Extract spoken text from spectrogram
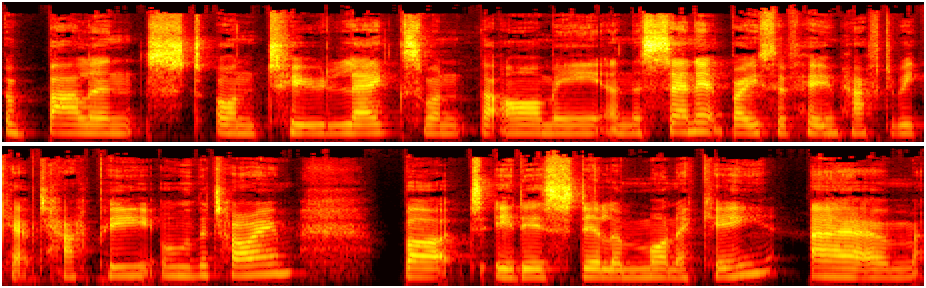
balanced on two legs, one the army and the senate, both of whom have to be kept happy all the time. But it is still a monarchy, um,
